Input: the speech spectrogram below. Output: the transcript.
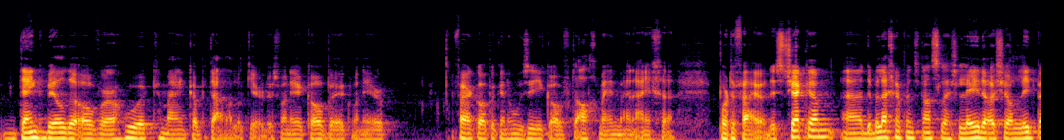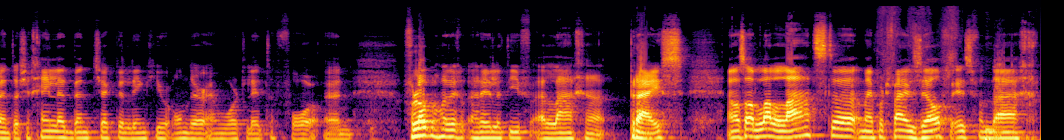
denkbeelden over hoe ik mijn kapitaal allokeer. Dus wanneer koop ik, wanneer verkoop ik en hoe zie ik over het algemeen mijn eigen portefeuille. Dus check hem, uh, debelegger.nl slash leden als je al lid bent. Als je geen lid bent, check de link hieronder en word lid voor een voorlopig relatief lage prijs. En als allerlaatste, mijn portefeuille zelf is vandaag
